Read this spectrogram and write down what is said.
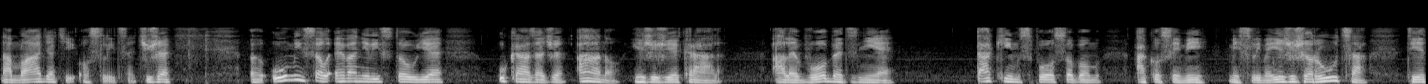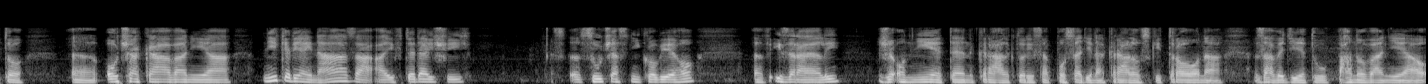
na mláďati oslice. Čiže úmysel evangelistov je ukázať, že áno, Ježiš je kráľ, ale vôbec nie takým spôsobom, ako si my myslíme. Ježiš rúca tieto e, očakávania, niekedy aj nás a aj vtedajších súčasníkov jeho v Izraeli, že on nie je ten kráľ, ktorý sa posadí na kráľovský trón a zavedie tu panovanie a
